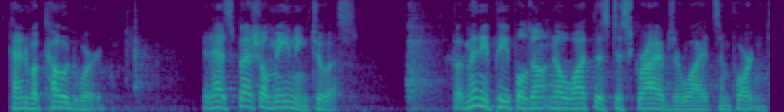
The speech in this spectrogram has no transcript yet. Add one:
is kind of a code word. It has special meaning to us. But many people don't know what this describes or why it's important.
